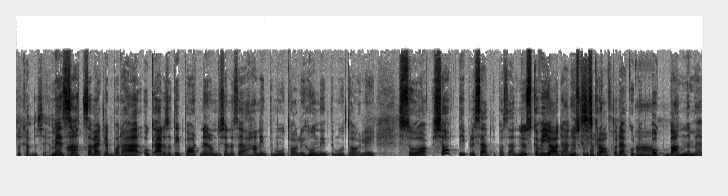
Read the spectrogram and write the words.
Då kan du säga Men något. satsa verkligen på det här. Och är det så att din partner, om du känner så här, han är inte mottaglig, hon är inte mottaglig. Så köp det present och bara här, nu ska vi göra det här, nu ska vi Exakt. skrapa det här kortet. Ja. Och banne med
